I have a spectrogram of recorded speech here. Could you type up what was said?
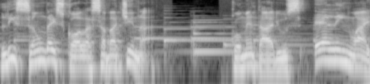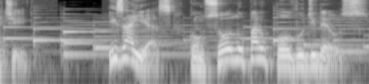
Lição da Escola Sabatina. Comentários Ellen White. Isaías, consolo para o povo de Deus.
